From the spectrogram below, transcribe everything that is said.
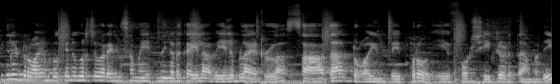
ഇതിൽ ഡ്രോയിങ് ബുക്കിനെ കുറിച്ച് പറയുന്ന സമയത്ത് നിങ്ങളുടെ കയ്യിൽ അവൈലബിൾ ആയിട്ടുള്ള സാധാ ഡ്രോയിങ് പേപ്പറോ എ ഫോർ ഷീറ്റോ എടുത്താൽ മതി.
